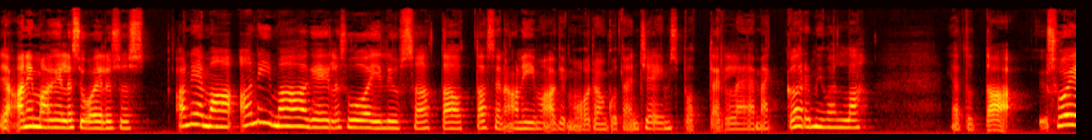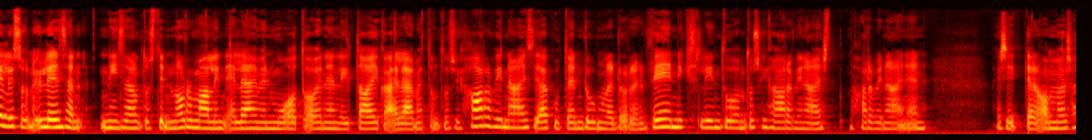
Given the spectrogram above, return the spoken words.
Ja animaageilla suojelus, anima, animaageilla suojelus saattaa ottaa sen animaagimuodon, kuten James Potterilla ja McGarmivalla. Ja tota, suojelus on yleensä niin sanotusti normaalin eläimen muotoinen, eli taikaeläimet on tosi harvinaisia, kuten Dumbledoren Phoenix-lintu on tosi harvinais, harvinainen. Ja sitten on myös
